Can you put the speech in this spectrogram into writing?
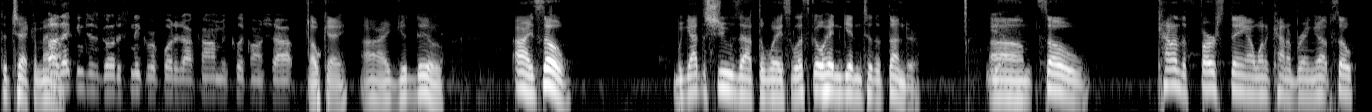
to check them oh out? they can just go to sneakerreporter.com and click on shop okay. All right. Good deal. All right. So, we got the shoes out the way. So let's go ahead and get into the Thunder. Yeah. Um, so, kind of the first thing I want to kind of bring up. So,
